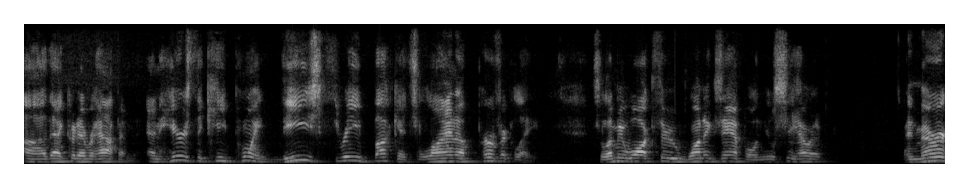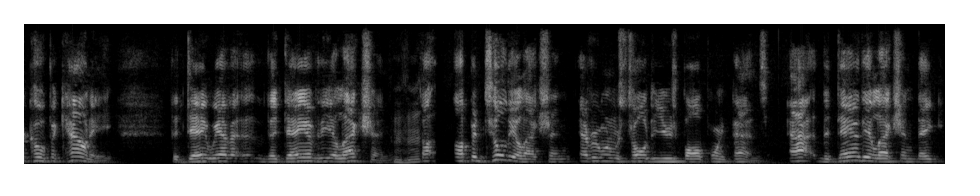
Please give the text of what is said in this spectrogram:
uh, that could ever happen. And here's the key point these three buckets line up perfectly. So let me walk through one example and you'll see how it. In Maricopa County, the day we have a, the day of the election, mm-hmm. uh, up until the election, everyone was told to use ballpoint pens. At the day of the election, they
